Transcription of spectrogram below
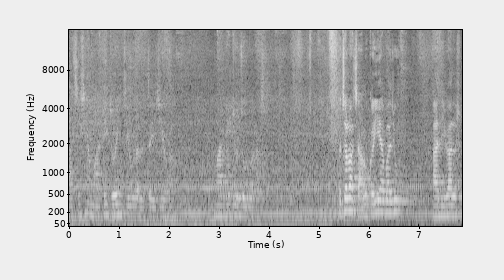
આશીષને માટી જોઈને જીવ લલચાઈ ગયો માટી જોજો બરાબર. તો ચલો ચાલુ કરીએ આ બાજુ આ દિવાલ ho.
